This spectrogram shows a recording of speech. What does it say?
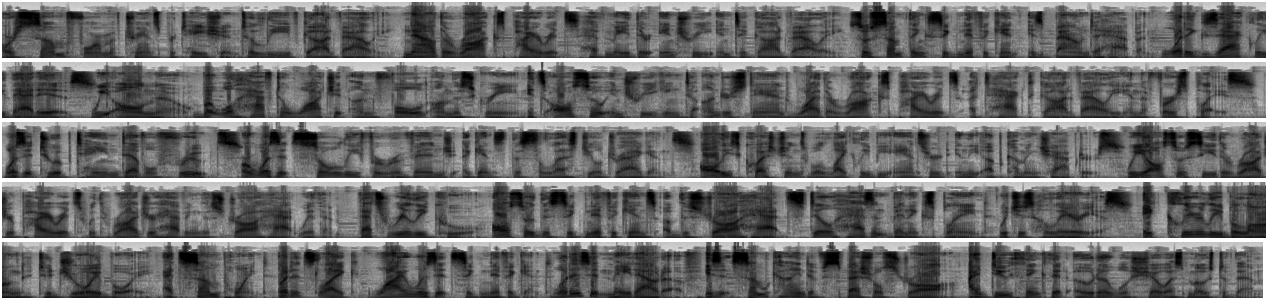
or some form of transportation to leave God Valley. Now the Rocks pirates have made their entry into God Valley, so something significant is bound to happen. What exactly that is, we all know, but we'll have to watch it unfold on the screen. It's also intriguing to understand why the Rocks pirates attacked God Valley in the first place. Was it to obtain devil fruits, or was it solely for revenge against the celestial dragons? All these questions will likely be answered in the upcoming chapters. We also see the Roger pirates with Roger having the straw hat with him. That's really cool. Also, the significance of the straw hat still hasn't been explained, which is hilarious. It clearly belonged to Joy Boy at some point, but it's like, why was it significant? What is it made out of? Is it some kind of special straw? I do think that Oda will show us most of them,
